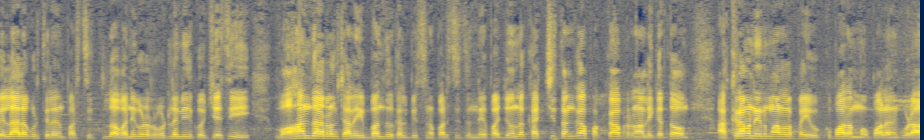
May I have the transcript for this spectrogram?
వెళ్ళాలో కూడా తెలియని పరిస్థితుల్లో అవన్నీ కూడా రోడ్ల మీదకి వచ్చేసి వాహనదారులకు చాలా ఇబ్బందులు కల్పిస్తున్న పరిస్థితి నేపథ్యంలో ఖచ్చితంగా పక్కా ప్రణాళికతో అక్రమ నిర్మాణాలపై ఉక్కుపాదం మోపాలని కూడా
